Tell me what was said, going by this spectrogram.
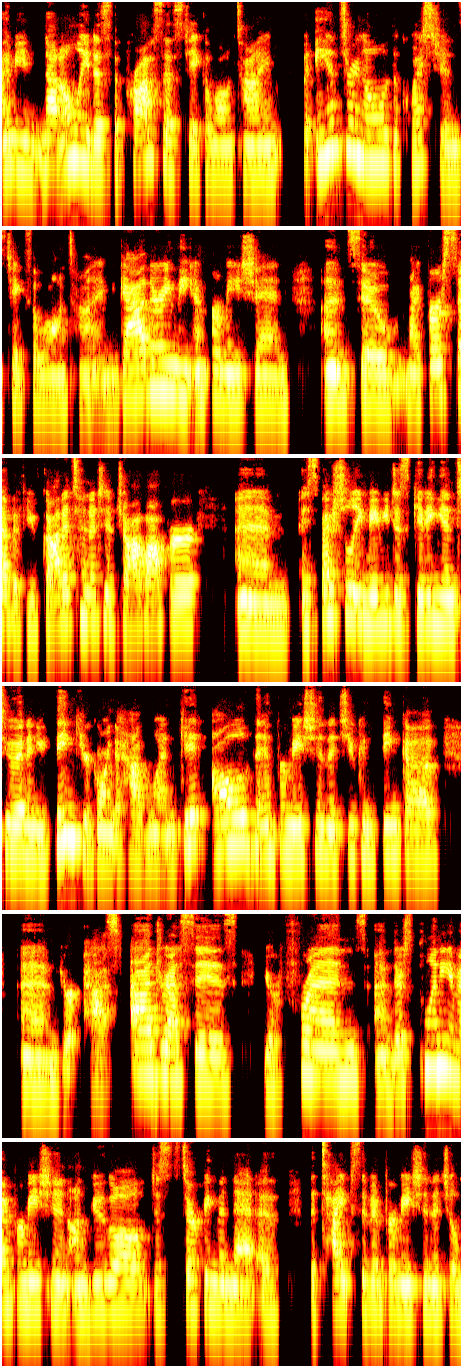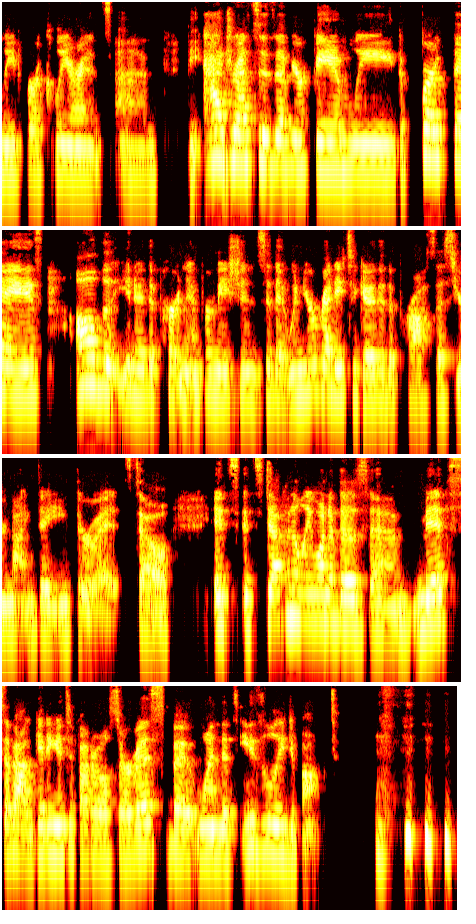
i mean not only does the process take a long time but answering all of the questions takes a long time gathering the information and um, so my first step if you've got a tentative job offer um, especially maybe just getting into it and you think you're going to have one get all of the information that you can think of um, your past addresses your friends and there's plenty of information on google just surfing the net of the types of information that you'll need for a clearance um, the addresses of your family the birthdays all the you know the pertinent information so that when you're ready to go through the process you're not digging through it. So it's it's definitely one of those um, myths about getting into federal service but one that's easily debunked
